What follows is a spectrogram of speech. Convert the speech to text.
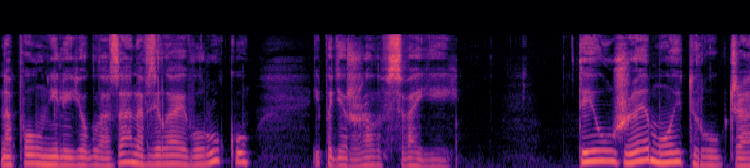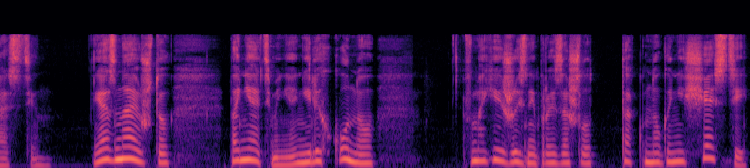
наполнили ее глаза. Она взяла его руку и подержала в своей. «Ты уже мой друг, Джастин. Я знаю, что понять меня нелегко, но в моей жизни произошло так много несчастий,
